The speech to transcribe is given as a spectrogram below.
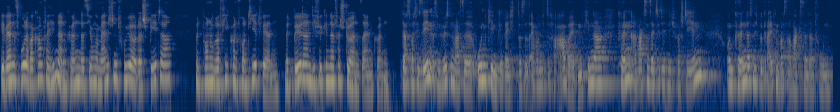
Wir werden es wohl aber kaum verhindern können, dass junge Menschen früher oder später mit Pornografie konfrontiert werden, mit Bildern, die für Kinder verstörend sein können. Das, was sie sehen, ist im höchsten Maße unkindgerecht. Das ist einfach nicht zu verarbeiten. Kinder können Erwachsenensexualität nicht verstehen und können das nicht begreifen, was Erwachsene da tun.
